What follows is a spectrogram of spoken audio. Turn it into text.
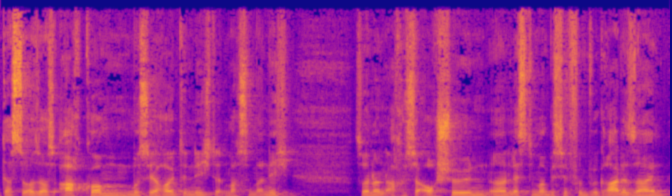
Dass du also sagst, ach komm, muss ja heute nicht, das machst du mal nicht. Sondern, ach, ist ja auch schön, ne, lässt du mal ein bisschen fünf gerade sein.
